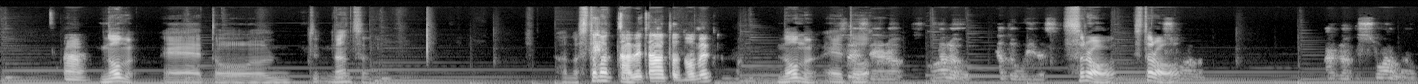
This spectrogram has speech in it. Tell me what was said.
うん。飲む。えっ、と、なんつうの？あの、ストマック食べた後飲む？飲む。えっ、ーだと思います。スロー？ストロー？スワローあの、スワロ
